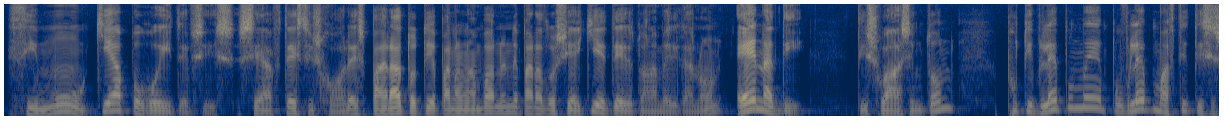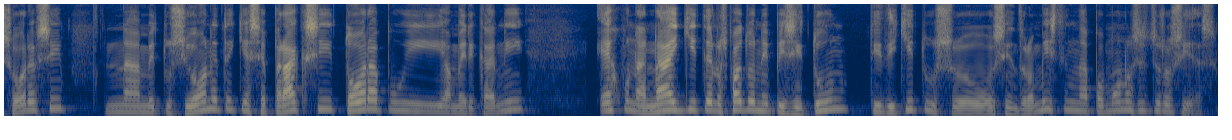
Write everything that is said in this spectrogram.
θυμού και απογοήτευσης σε αυτές τις χώρες, παρά το ότι, επαναλαμβάνω, είναι παραδοσιακή εταίρεια των Αμερικανών, έναντι της Ουάσιγκτον, που, τη βλέπουμε, που βλέπουμε αυτή τη συσσόρευση να μετουσιώνεται και σε πράξη τώρα που οι Αμερικανοί έχουν ανάγκη, τέλος πάντων επιζητούν τη δική τους συνδρομή στην απομόνωση της Ρωσίας.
